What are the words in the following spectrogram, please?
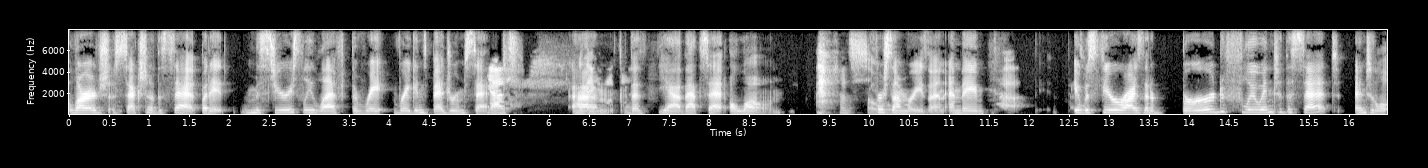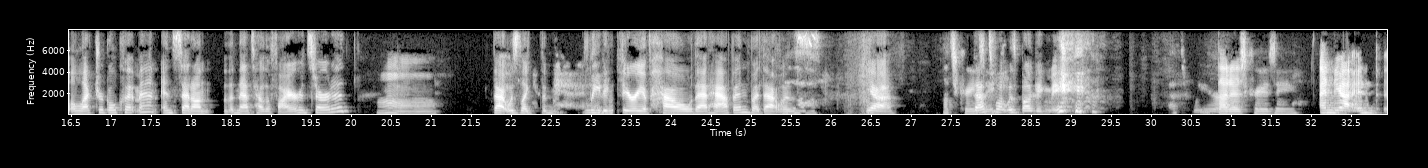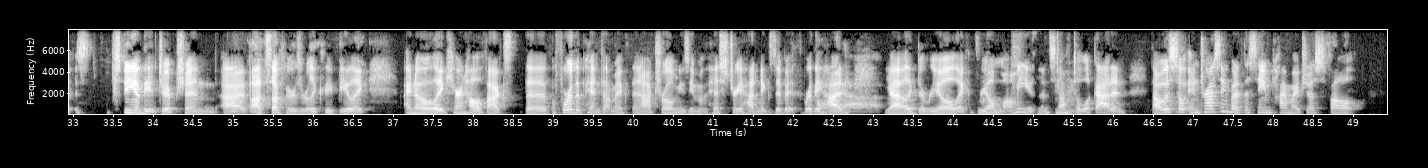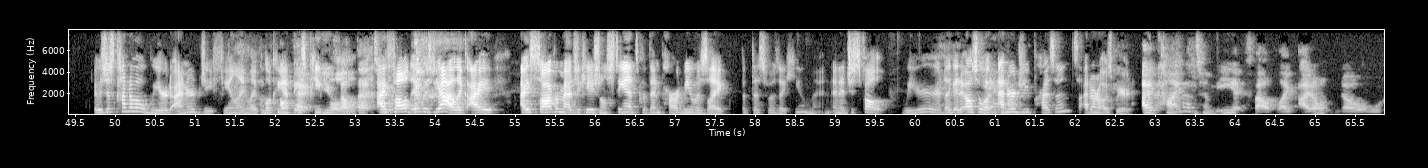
large section of the set, but it mysteriously left the Ra- Regan's bedroom set. yes um, the yeah, that set alone. that's so for some reason and they it was theorized that a bird flew into the set into the electrical equipment and set on and that's how the fire had started oh that was like the leading theory of how that happened but that was yeah That's crazy. that's what was bugging me That's weird. That is crazy. And yeah, and speaking of the Egyptian, uh, that stuff was really creepy. Like, I know, like here in Halifax, the before the pandemic, the Natural Museum of History had an exhibit where they Oh, had, yeah. yeah, like the real, like real mummies and stuff Mhm. to look at, and that was so interesting. But at the same time, I just felt it was just kind of a weird energy feeling, like looking at these people. Felt that I felt it was yeah, like I I saw it from an educational stance, but then part of me was like, but this was a human, and it just felt weird. Like it also an Yeah. energy presence. I don't know, it was weird. I kind of, to me, it felt like I don't know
